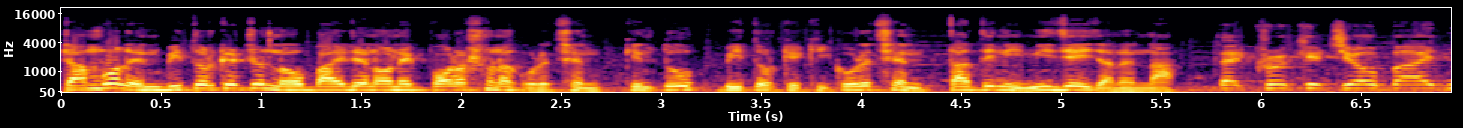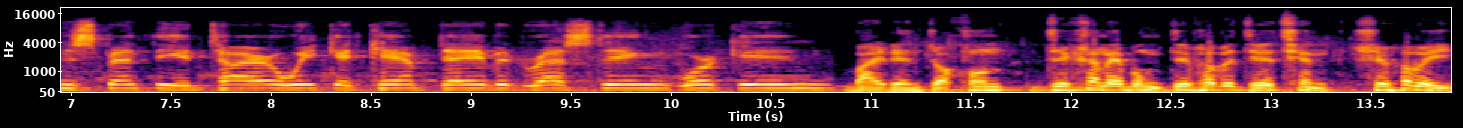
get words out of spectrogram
ট্রাম্প বলেন বিতর্কের জন্য বাইডেন অনেক পড়াশোনা করেছেন কিন্তু বিতর্কে কি করেছেন তা তিনি নিজেই জানেন না. বাইডেন যখন যেখানে এবং যেভাবে চেয়েছেন সেভাবেই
